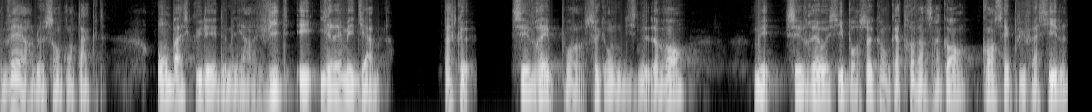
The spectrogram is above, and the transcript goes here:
vers le sans contact ont basculé de manière vite et irrémédiable. Parce que c'est vrai pour ceux qui ont 19 ans, mais c'est vrai aussi pour ceux qui ont 85 ans. Quand c'est plus facile,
